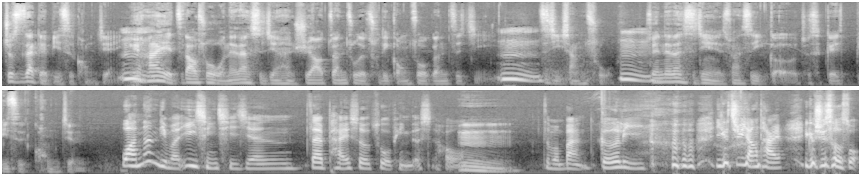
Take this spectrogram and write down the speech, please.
就是在给彼此空间，因为他也知道说我那段时间很需要专注的处理工作跟自己，嗯，自己相处，嗯，所以那段时间也算是一个就是给彼此空间，哇，那你们疫情期间在拍摄作品的时候，嗯。怎么办？隔离，一个去阳台，一个去厕所，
